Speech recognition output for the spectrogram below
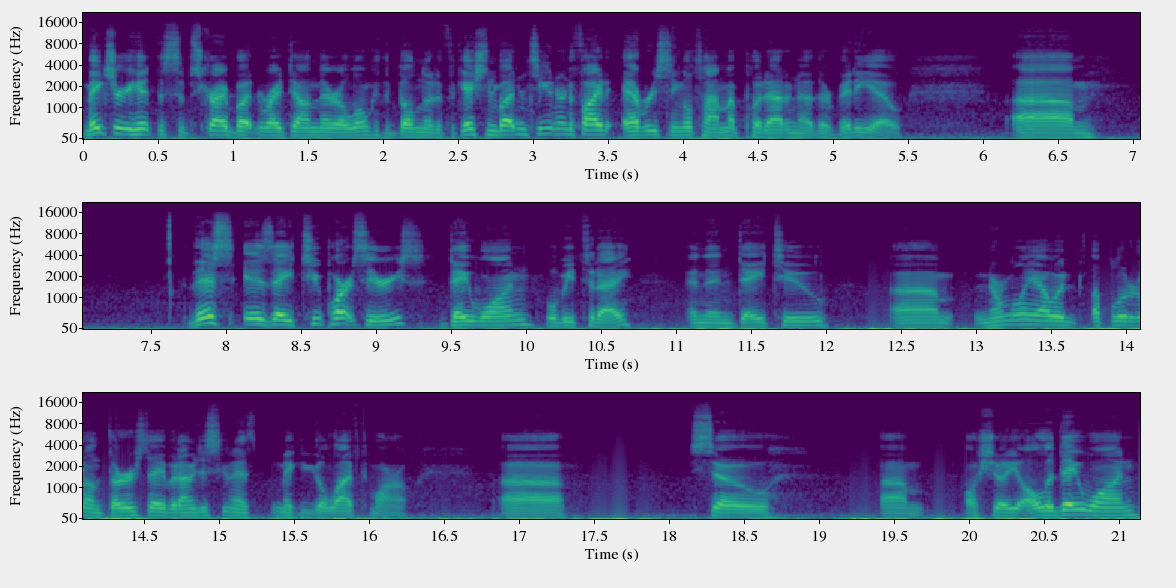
make sure you hit the subscribe button right down there along with the bell notification button so you're notified every single time I put out another video. Um, this is a two-part series. Day one will be today, and then day two um, normally I would upload it on Thursday, but I'm just gonna make it go live tomorrow. Uh, so um, I'll show you all of day one,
